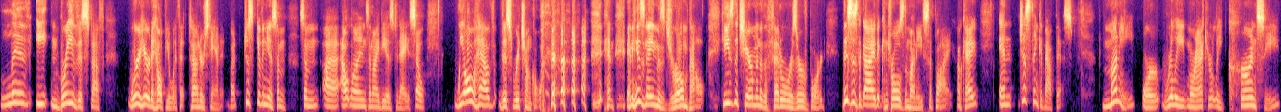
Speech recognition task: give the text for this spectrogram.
live, eat, and breathe this stuff. We're here to help you with it, to understand it. But just giving you some some uh, outlines and ideas today. So we all have this rich uncle, and and his name is Jerome Powell. He's the chairman of the Federal Reserve Board. This is the guy that controls the money supply. Okay, and just think about this: money, or really more accurately, currency.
